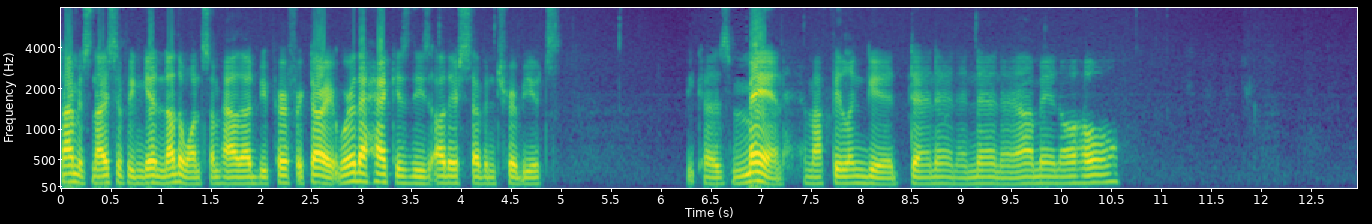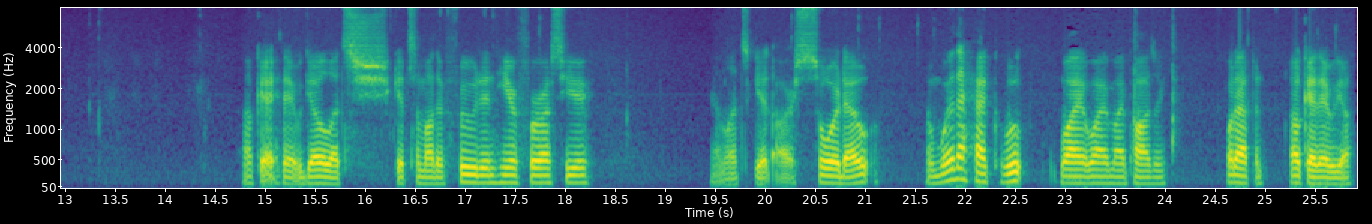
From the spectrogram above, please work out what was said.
Diamond's nice if we can get another one somehow. That'd be perfect. Alright, where the heck is these other seven tributes? Because, man, am I feeling good. Da -na -na -na I'm in a hole. Okay, there we go. Let's get some other food in here for us here. And let's get our sword out. And where the heck... Whoop, why, why am I pausing? What happened? Okay, there we go.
